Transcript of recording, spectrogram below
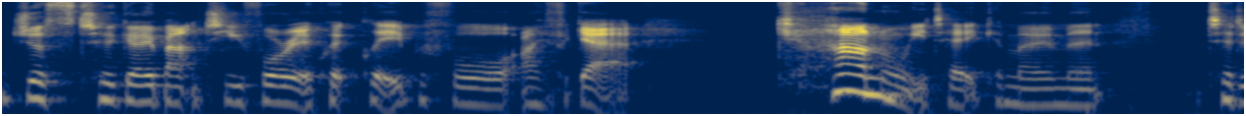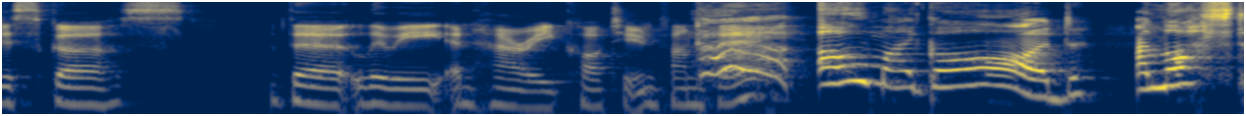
just to go back to Euphoria quickly before I forget, can we take a moment to discuss the Louis and Harry cartoon fanfic? oh my god. I lost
